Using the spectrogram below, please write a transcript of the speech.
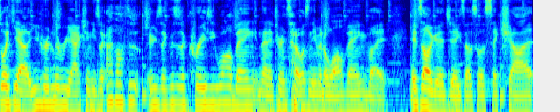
So like yeah, you heard in the reaction, he's like, I thought this he's like this is a crazy wall bang, and then it turns out it wasn't even a wall bang, but It's all good. That was a sick shot.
